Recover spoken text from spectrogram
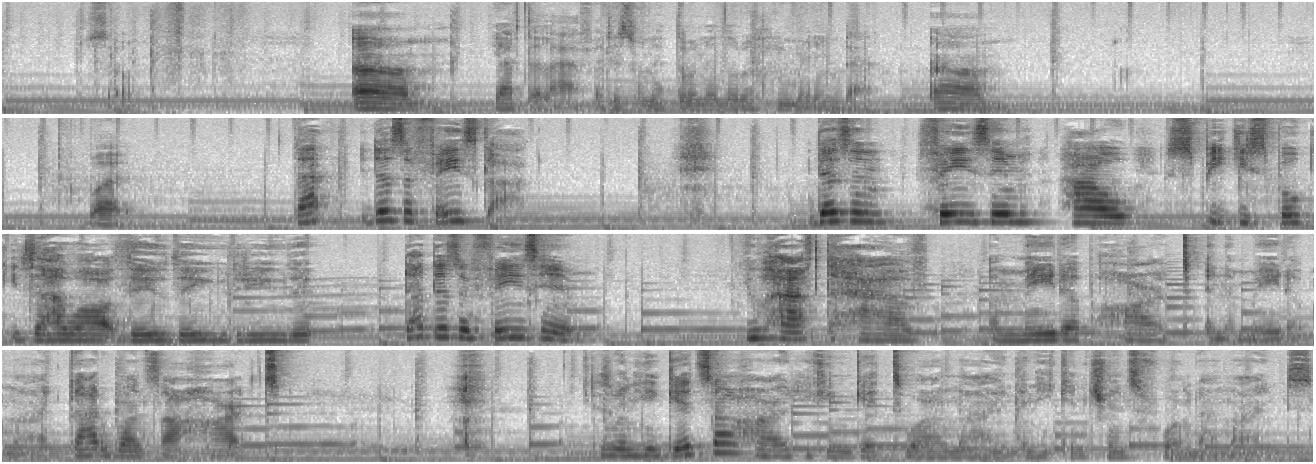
So. Um, you have to laugh. I just want to throw in a little humor in that. Um, but that it doesn't faze God. It doesn't faze him how speaky spokey thou art thou thou thou. That doesn't faze him. You have to have a made up heart and a made up mind. God wants our heart. Because when He gets our heart, He can get to our mind and He can transform our minds.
